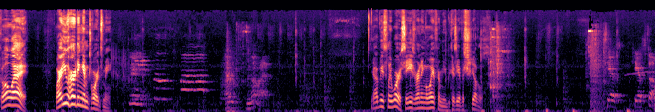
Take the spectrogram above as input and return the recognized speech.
Go away. Why are you hurting him towards me? You obviously were. See, he's running away from you because you have a shovel. He has, he has stuff.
